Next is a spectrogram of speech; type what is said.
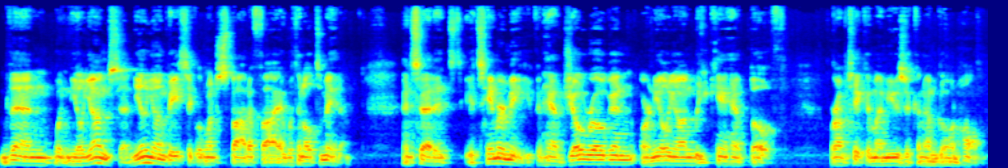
than what Neil Young said. Neil Young basically went to Spotify with an ultimatum and said, it's, it's him or me. You can have Joe Rogan or Neil Young, but you can't have both, or I'm taking my music and I'm going home.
